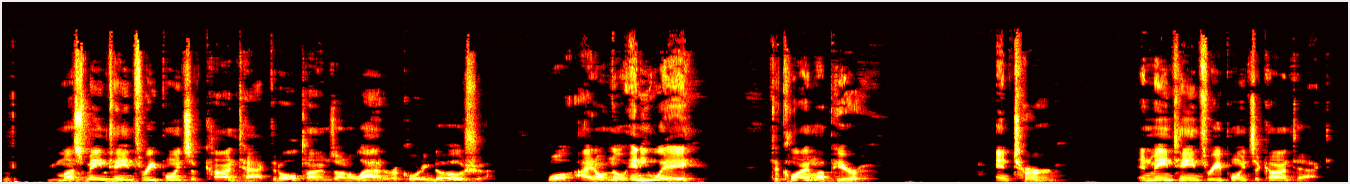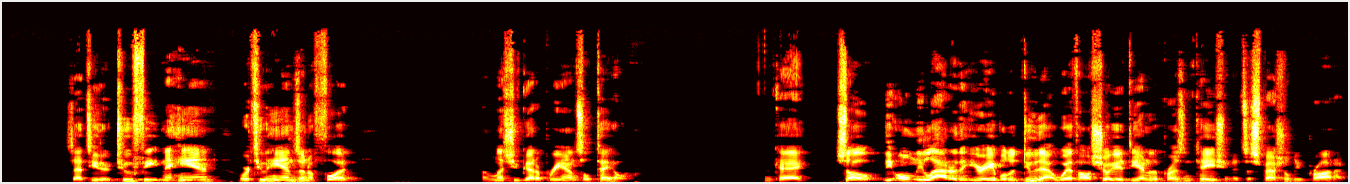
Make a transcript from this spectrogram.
You must maintain three points of contact at all times on a ladder, according to OSHA. Well, I don't know any way to climb up here and turn and maintain three points of contact. So that's either two feet and a hand or two hands and a foot, unless you've got a prehensile tail. Okay? So the only ladder that you're able to do that with, I'll show you at the end of the presentation. It's a specialty product.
